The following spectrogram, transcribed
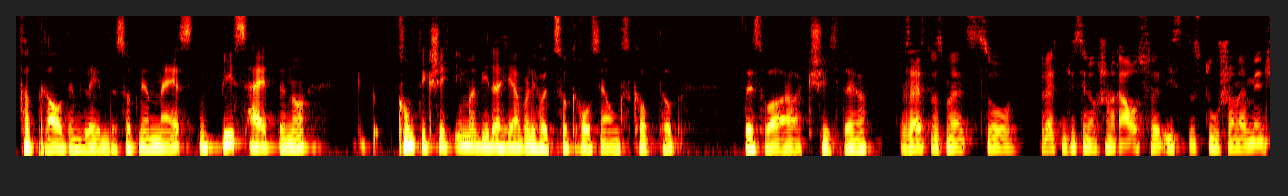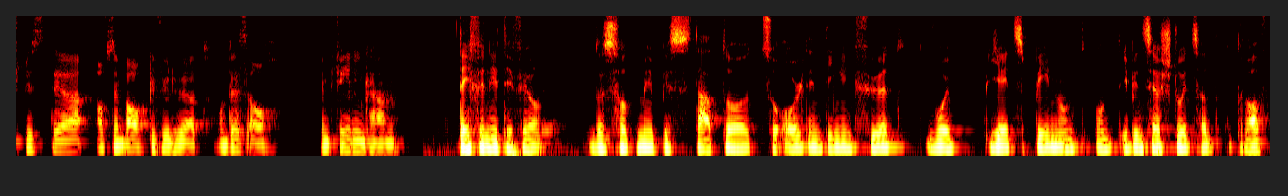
vertraue dem Leben. Das hat mir am meisten bis heute noch, kommt die Geschichte immer wieder her, weil ich halt so große Angst gehabt habe. Das war eine Geschichte, ja. Das heißt, was man jetzt so vielleicht ein bisschen auch schon raushört, ist, dass du schon ein Mensch bist, der auf sein Bauchgefühl hört und das auch empfehlen kann. Definitiv, ja. Das hat mich bis dato zu all den Dingen geführt, wo ich jetzt bin und, und ich bin sehr stolz drauf.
